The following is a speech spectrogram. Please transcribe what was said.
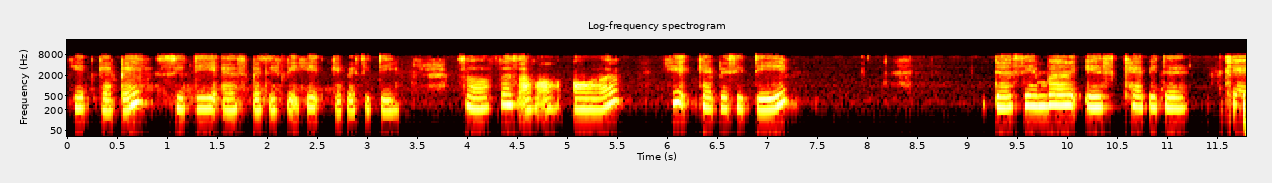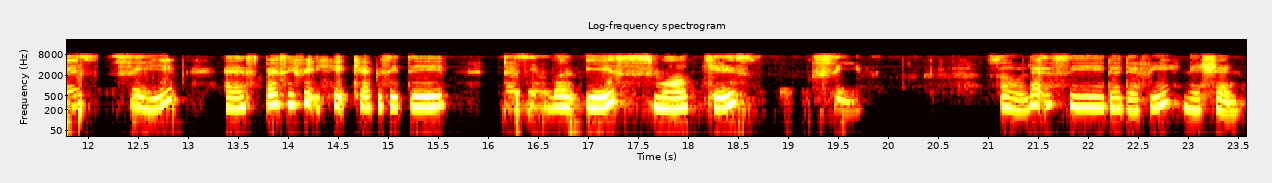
heat capacity and specific heat capacity. So first of all, heat capacity. The symbol is capital C and specific heat capacity. The symbol is small case c. So let's see the definition.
